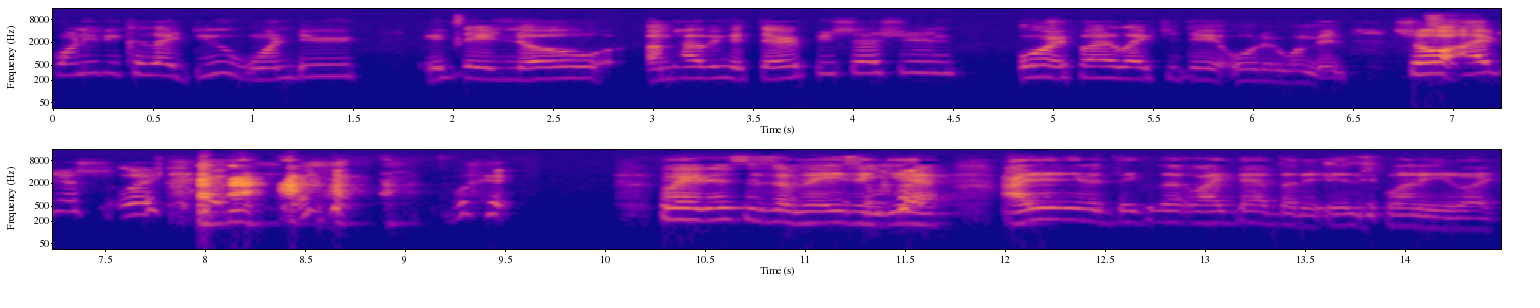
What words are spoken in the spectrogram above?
funny because I do wonder if they know I'm having a therapy session or if I like to date older women. So I just like. wait, this is amazing. Yeah, I didn't even think of it like that, but it is funny. You're like,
